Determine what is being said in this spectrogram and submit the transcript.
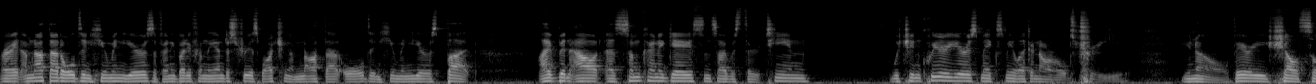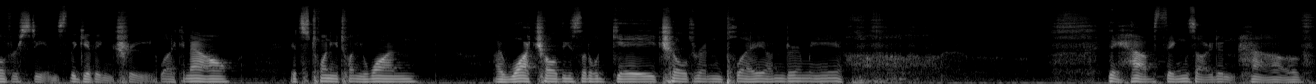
All right, I'm not that old in human years. If anybody from the industry is watching, I'm not that old in human years, but I've been out as some kind of gay since I was 13, which in queer years makes me like a gnarled tree. You know, very Shel Silverstein's The Giving Tree. Like now, it's 2021. I watch all these little gay children play under me. they have things I didn't have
